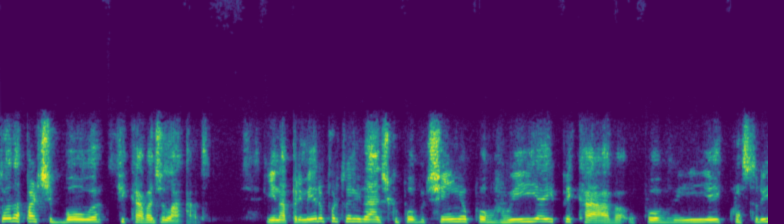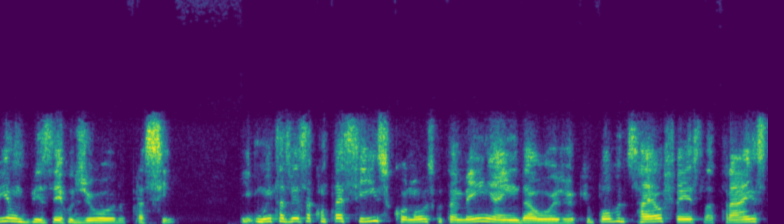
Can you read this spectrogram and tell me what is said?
Toda a parte boa ficava de lado. E na primeira oportunidade que o povo tinha, o povo ia e pecava, o povo ia e construía um bezerro de ouro para si. E muitas vezes acontece isso conosco também ainda hoje. O que o povo de Israel fez lá atrás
